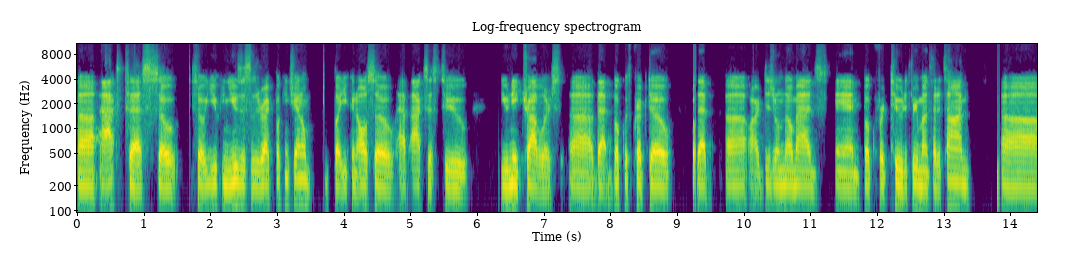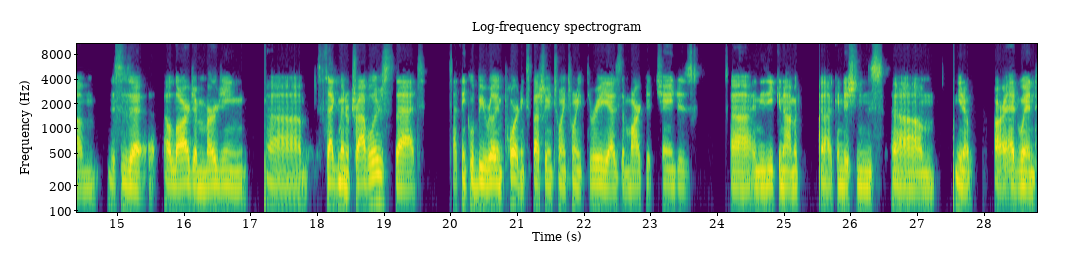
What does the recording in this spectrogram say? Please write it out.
uh, access. So, so you can use this as a direct booking channel, but you can also have access to unique travelers uh, that book with crypto, that uh, are digital nomads and book for two to three months at a time. Um, this is a, a large emerging um, segment of travelers that I think will be really important, especially in 2023 as the market changes uh, and these economic uh, conditions, um, you know, are a headwind.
